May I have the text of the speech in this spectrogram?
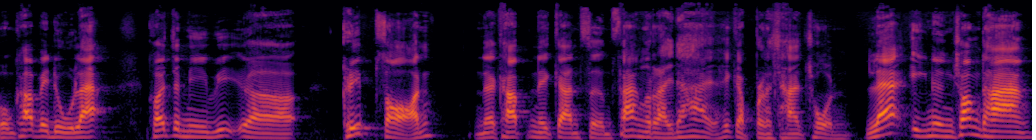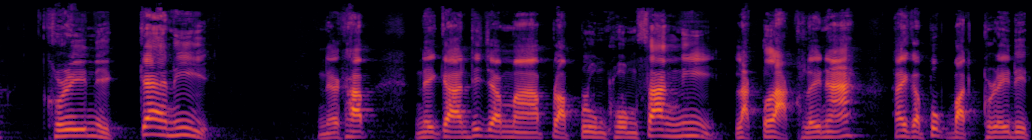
ผมเข้าไปดูแล้วเขาจะมีวิคลิปสอนนะครับในการเสริมสร้างรายได้ให้กับประชาชน และอีกหนึ่งช่องทางคลินิกแก้หนี้นะครับในการที่จะมาปรับปรุงโครงสร้างหนี้หลักๆ เลยนะ ให้กับพวกบัตรเครดิต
